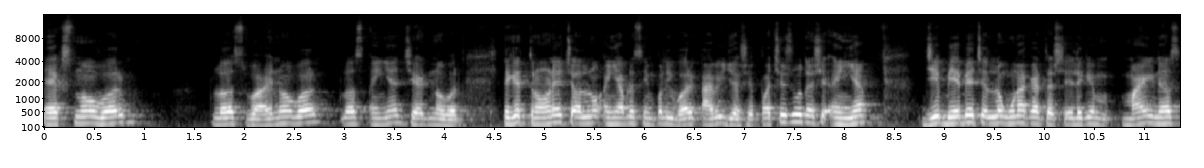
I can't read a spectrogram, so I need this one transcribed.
એક્સનો વર્ગ પ્લસ વાયનો વર્ગ પ્લસ અહીંયા ઝેડનો વર્ગ. એટલે કે ત્રણેય ચલનો અહીંયા આપણે સિમ્પલી વર્ગ આવી જશે. પછી શું થશે, અહીંયા જે બે બે ચલનો ગુણાકાર થશે, એટલે કે માઇનસ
